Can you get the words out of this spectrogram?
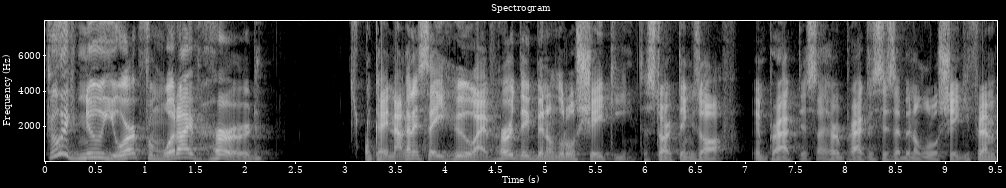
feel like New York, from what I've heard, okay, not going to say who, I've heard they've been a little shaky to start things off in practice. I heard practices have been a little shaky for them.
